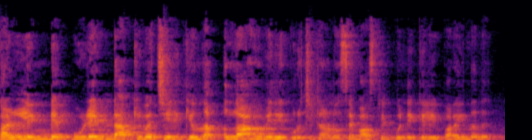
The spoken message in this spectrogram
കള്ളിന്റെ പുഴയുണ്ടാക്കി വച്ചിരിക്കുന്ന അള്ളാഹുവിനെ കുറിച്ചിട്ടാണോ സെബാസ്റ്റ്യൻ പുന്നക്കലി പറയുന്നത്?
